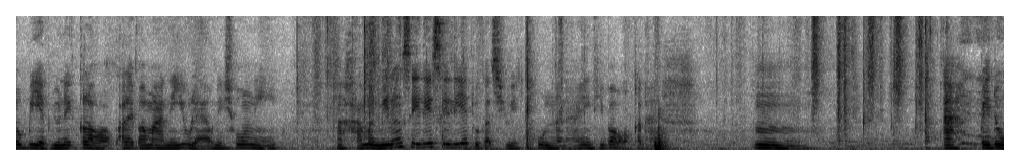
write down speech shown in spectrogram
ระเบียบอยู่ในกรอบอะไรประมาณนี้อยู่แล้วในช่วงนี้ นะคะ เหมือนมีเรื่องซีรีส์ซีเรียสอยู่กับชีวิตคุณนะนะอย่างที่บอกกันนะอืม อะ ไปดู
